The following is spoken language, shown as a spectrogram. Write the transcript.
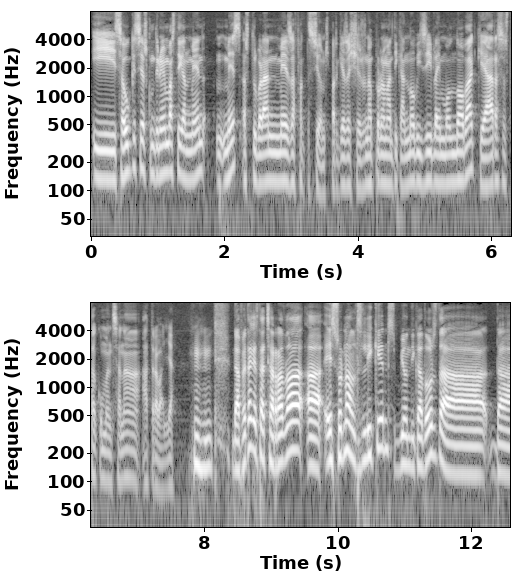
i segur que si es continua investigant més es trobaran més afectacions, perquè és això, és una problemàtica no visible i molt nova que ara s'està començant a, a treballar. Mhm. De fet, aquesta xerrada eh, són els líquens bioindicadors de, de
